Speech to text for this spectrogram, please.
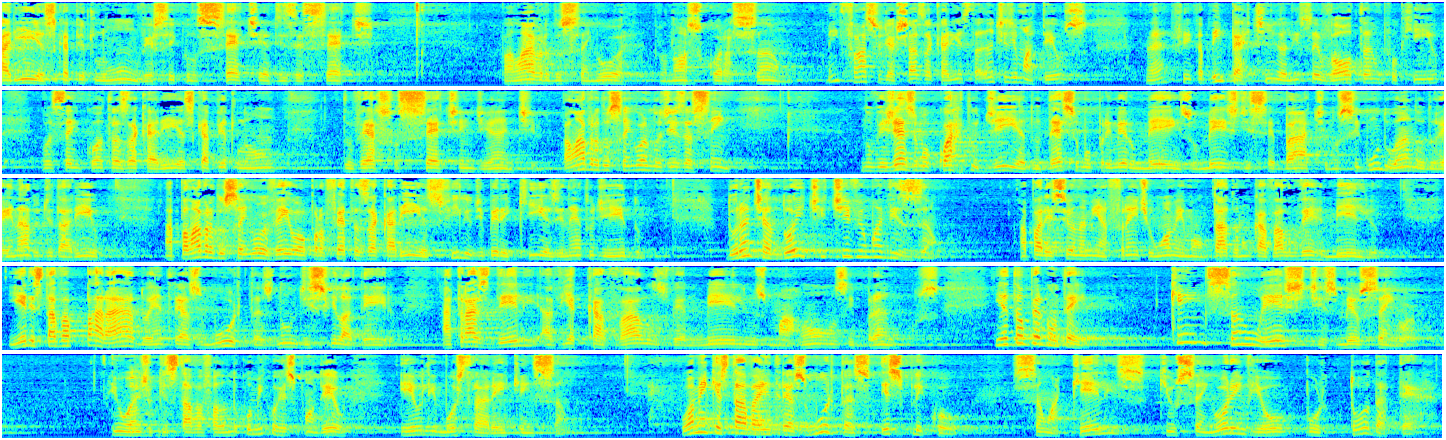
Zacarias capítulo 1, versículos 7 a 17. Palavra do Senhor para o nosso coração. Bem fácil de achar, Zacarias está antes de Mateus, né? Fica bem pertinho ali, você volta um pouquinho, você encontra Zacarias capítulo 1, do verso 7 em diante. Palavra do Senhor nos diz assim: no vigésimo quarto dia do décimo primeiro mês, o mês de Sebate, no segundo ano do reinado de Dario, a palavra do Senhor veio ao profeta Zacarias, filho de Berequias e neto de Ido. Durante a noite tive uma visão. Apareceu na minha frente um homem montado num cavalo vermelho, e ele estava parado entre as murtas num desfiladeiro. Atrás dele havia cavalos vermelhos, marrons e brancos. E então perguntei: Quem são estes, meu Senhor? E o anjo que estava falando comigo respondeu: Eu lhe mostrarei quem são. O homem que estava entre as murtas explicou: São aqueles que o Senhor enviou por toda a terra.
